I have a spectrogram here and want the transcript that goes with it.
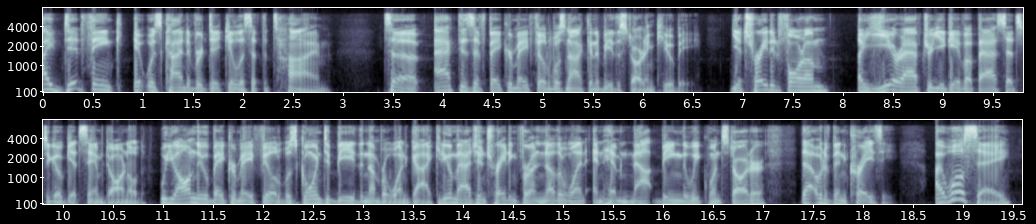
I did think it was kind of ridiculous at the time to act as if Baker Mayfield was not going to be the starting QB. You traded for him a year after you gave up assets to go get Sam Darnold. We all knew Baker Mayfield was going to be the number one guy. Can you imagine trading for another one and him not being the week one starter? That would have been crazy. I will say,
